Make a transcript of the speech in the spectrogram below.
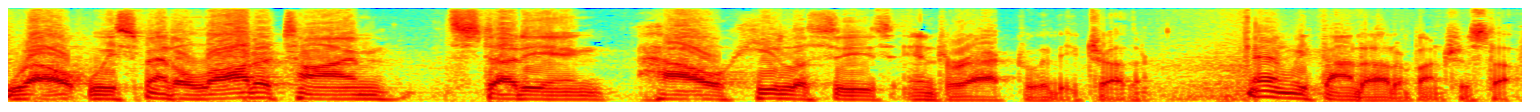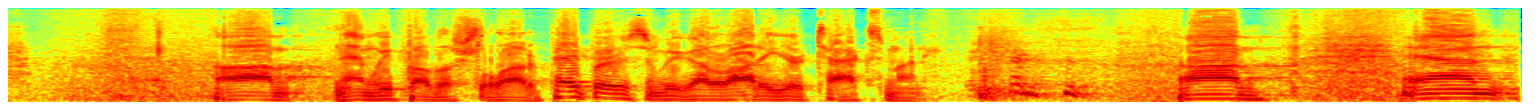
Well, we spent a lot of time studying how helices interact with each other. And we found out a bunch of stuff. Um, and we published a lot of papers, and we got a lot of your tax money. Um, and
